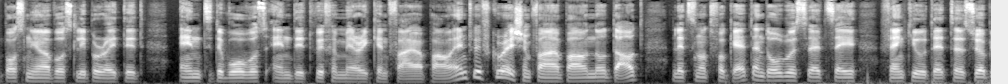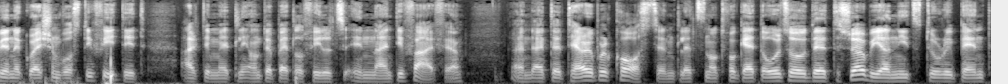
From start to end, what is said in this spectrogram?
Bosnia was liberated and the war was ended with American firepower and with Croatian firepower, no doubt. Let's not forget, and always let's say thank you that uh, Serbian aggression was defeated ultimately on the battlefields in 95. Yeah? And at a terrible cost. And let's not forget also that Serbia needs to repent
